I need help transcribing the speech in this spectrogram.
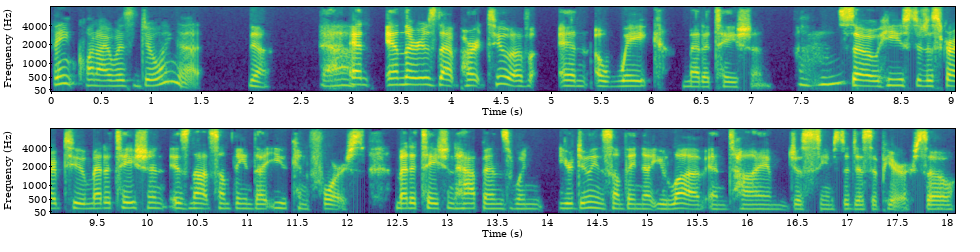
think when I was doing it. Yeah. Yeah. And and there is that part too of an awake meditation. Mm-hmm. So he used to describe too meditation is not something that you can force. Meditation happens when you're doing something that you love and time just seems to disappear. So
